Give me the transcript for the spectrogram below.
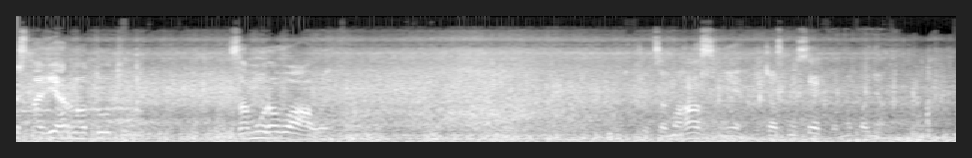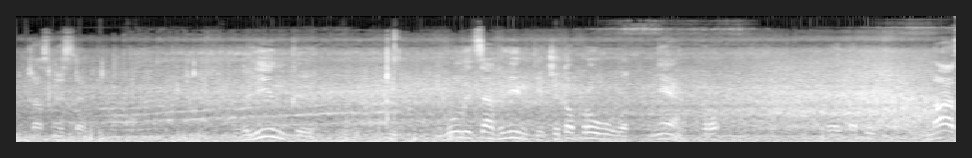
Щось, навірно, тут замурували. Що це магаз? Ні, частний сектор, ну понятно. Частний сектор. Глінки. Вулиця Глінки, чи то провулок. Ні, про... Ой, та тут нас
